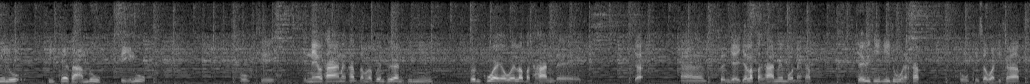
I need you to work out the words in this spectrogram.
ไม่รู้ปิดแค่สามลูกสี่ลูก โอเค เป็นแนวทางนะครับสำหรับเพื่อนๆที่มีต้นกล้วยเอาไว้รับประทานแต่จะส่วนใหญ่จะรับประทานไม่หมดนะครับ ใช้วิธีนี้ดูนะครับ โอเค สวัสดีครับ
